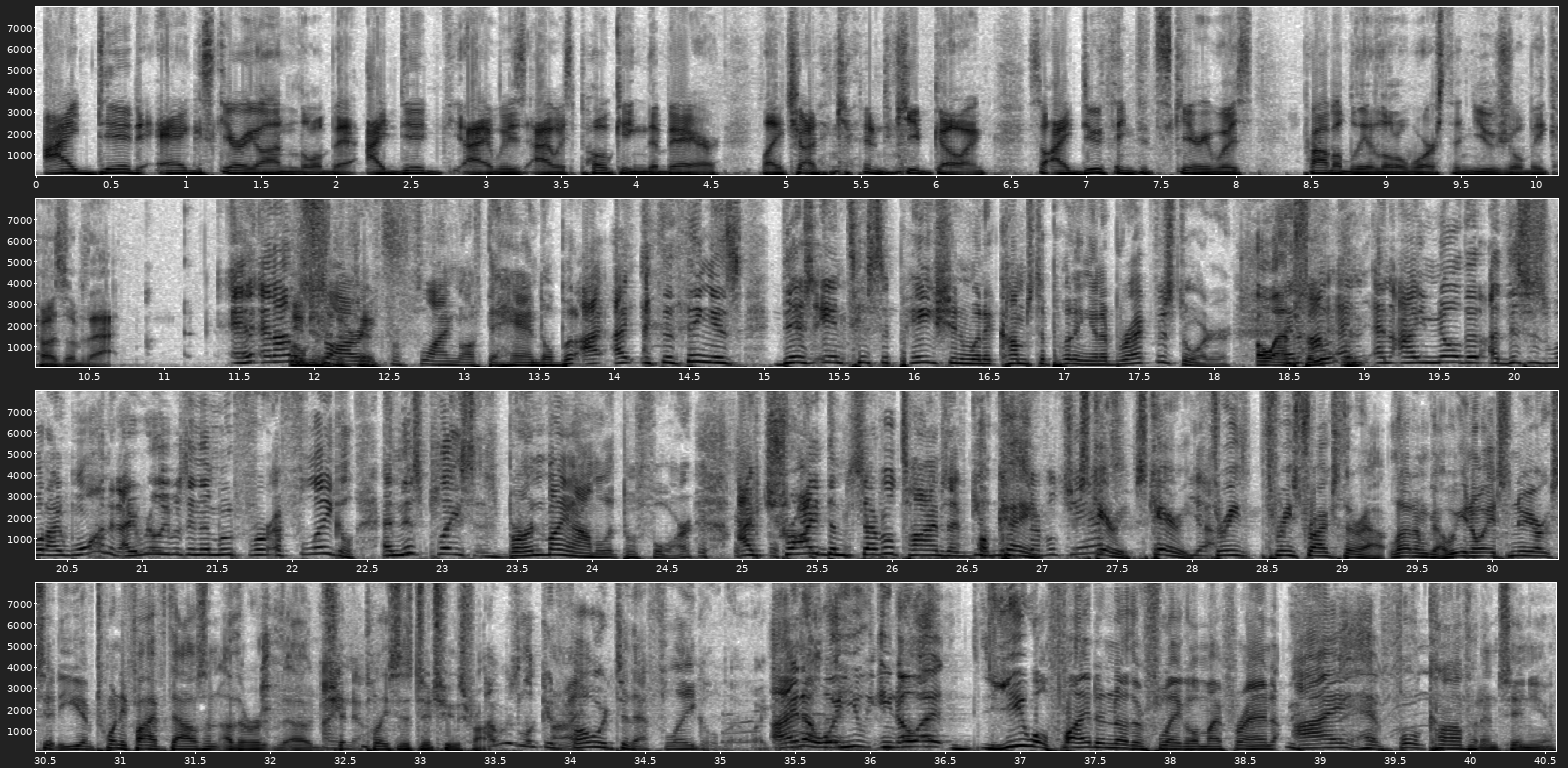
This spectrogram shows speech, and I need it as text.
I did egg Skeery on a little bit. I did. I was. I was poking the bear, like trying to get him to keep going. So I do think that Skeery was probably a little worse than usual because of that. And, and I'm sorry for flying off the handle, but I, I the thing is, there's anticipation when it comes to putting in a breakfast order. Oh, And I- absolutely. And, and, I know that uh, this is what I wanted. I really was in the mood for a flagel, and this place has burned my omelet before. I've tried them several times. I've given them Okay, several chances. Skeery, Skeery. Yeah. Three three strikes, they're out. Let them go. You know, it's New York City. You have twenty five thousand other uh, places to choose from. I was looking forward to that flagel, though. I know. Well, you you know what? You will find another flagel, my friend. I have full confidence in you.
